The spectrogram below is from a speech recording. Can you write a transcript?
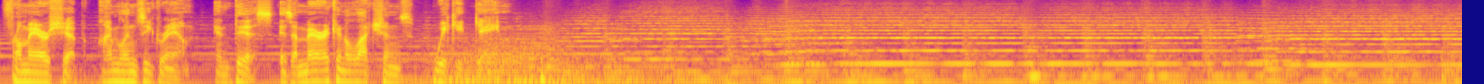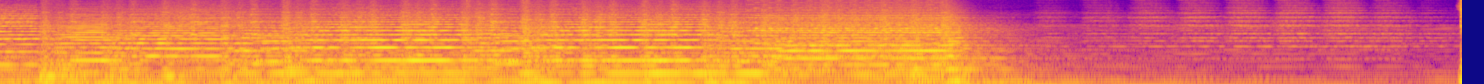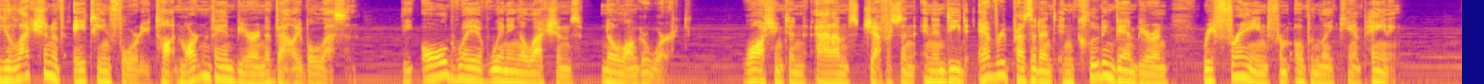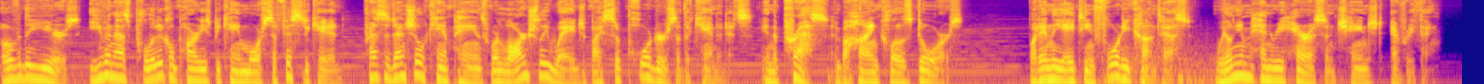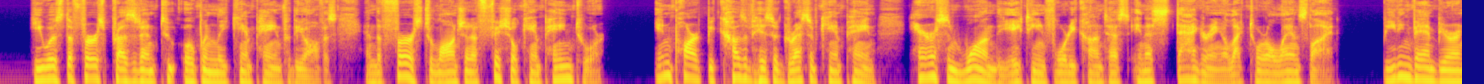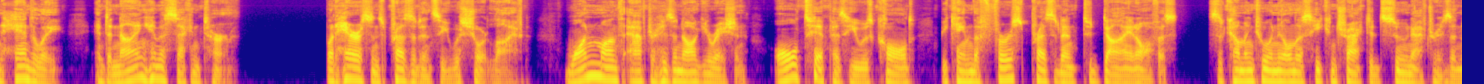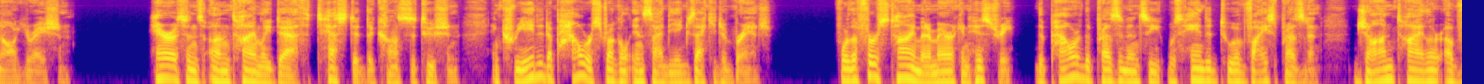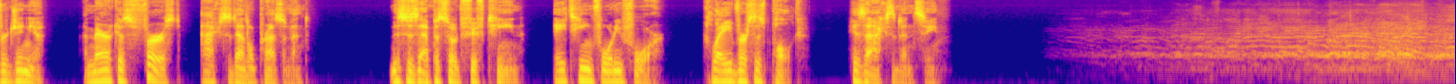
From Airship, I'm Lindsay Graham and this is American Elections Wicked Game. The election of 1840 taught Martin Van Buren a valuable lesson. The old way of winning elections no longer worked. Washington, Adams, Jefferson, and indeed every president, including Van Buren, refrained from openly campaigning. Over the years, even as political parties became more sophisticated, presidential campaigns were largely waged by supporters of the candidates, in the press and behind closed doors. But in the 1840 contest, William Henry Harrison changed everything. He was the first president to openly campaign for the office and the first to launch an official campaign tour. In part because of his aggressive campaign, Harrison won the 1840 contest in a staggering electoral landslide, beating Van Buren handily and denying him a second term. But Harrison's presidency was short lived. One month after his inauguration, Old Tip, as he was called, became the first president to die in office, succumbing to an illness he contracted soon after his inauguration. Harrison's untimely death tested the Constitution and created a power struggle inside the executive branch. For the first time in American history, the power of the presidency was handed to a vice president, John Tyler of Virginia, America's first accidental president. This is episode 15, 1844 Clay versus Polk, his accidency.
